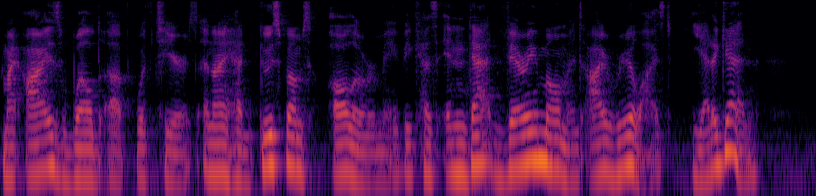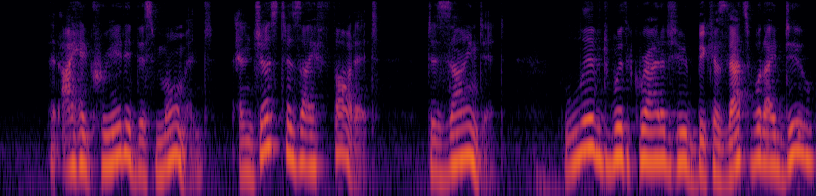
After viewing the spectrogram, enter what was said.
My eyes welled up with tears, and I had goosebumps all over me because in that very moment I realized, yet again, that I had created this moment, and just as I thought it, designed it, lived with gratitude because that's what I do,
